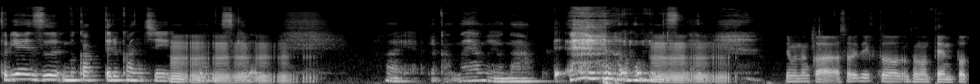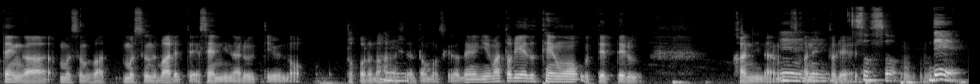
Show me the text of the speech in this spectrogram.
とりあえず向かってる感じなんですけど、はい。なんか悩むよなって 思いうんますね。うんうんうんでもなんか、それでいくと、その点と点が結ば結ばれて線になるっていうのところの話だと思うんですけどね、今とりあえず点を打ってってる感じなんですかね、うんうんとりあえず。そうそう。うんうんで、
